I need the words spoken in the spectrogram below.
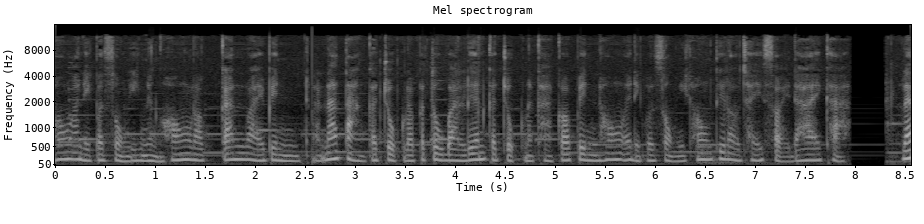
ห้องอเนกประสงค์อีกหนึ่งห้องแล้วกั้นไว้เป็นหน้าต่างกระจกและประตูบานเลื่อนกระจกนะคะ ก็เป็นห้องอเนกประสงค์อีกห้องที่เราใช้สอยได้ค่ะ และ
